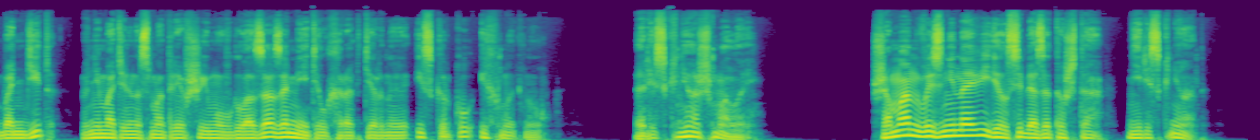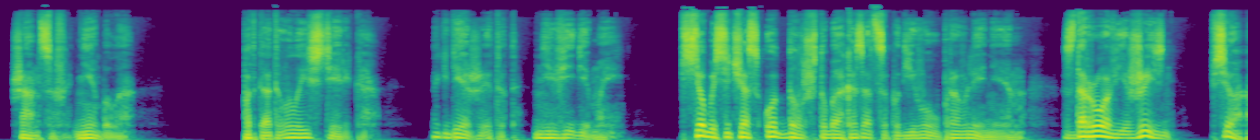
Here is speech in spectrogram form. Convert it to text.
Бандит, внимательно смотревший ему в глаза, заметил характерную искорку и хмыкнул. «Рискнешь, малый?» Шаман возненавидел себя за то, что не рискнет. Шансов не было. Подкатывала истерика. «Где же этот невидимый?» Все бы сейчас отдал, чтобы оказаться под его управлением. Здоровье, жизнь — все.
